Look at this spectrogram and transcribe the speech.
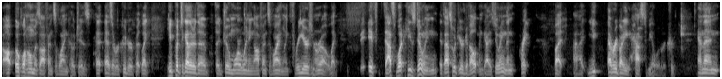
Oklahoma's offensive line coach is as a recruiter, but like he put together the the Joe Moore winning offensive line like three years in a row. Like if that's what he's doing, if that's what your development guy is doing, then great. But uh, you everybody has to be able to recruit. And then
